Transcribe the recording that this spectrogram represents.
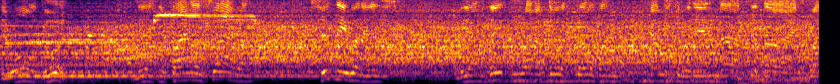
they're all good. And there's the final siren. Sydney winners. The unbeaten run of North Melbourne comes to an end after nine.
